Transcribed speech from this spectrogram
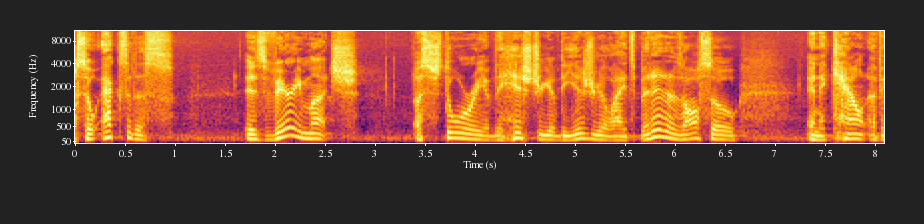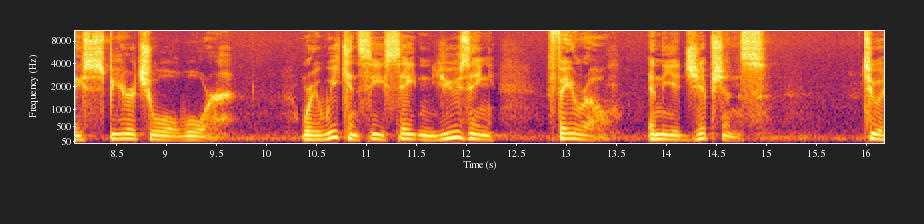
So, Exodus is very much a story of the history of the Israelites, but it is also an account of a spiritual war where we can see Satan using Pharaoh and the Egyptians to,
